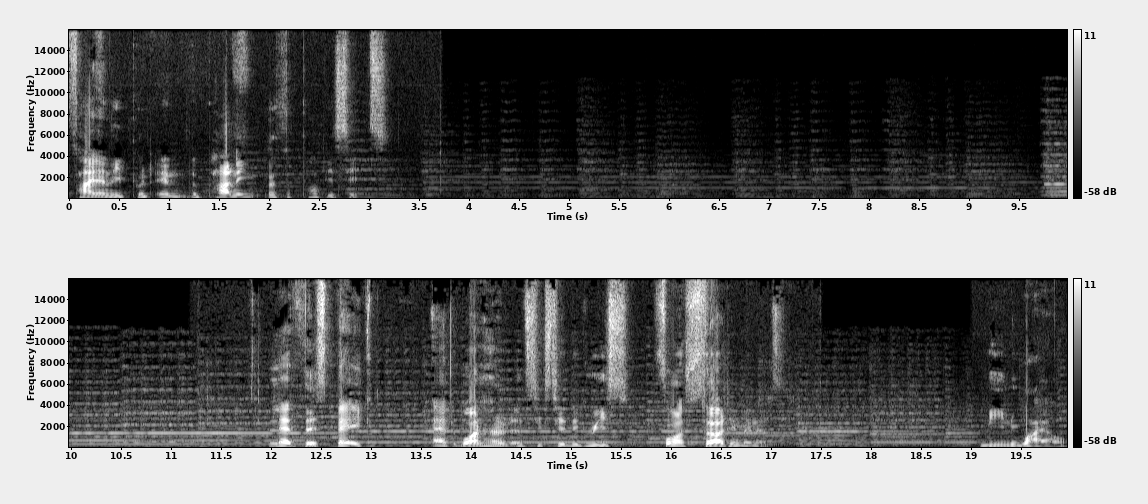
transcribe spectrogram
Finally put in the pudding with the poppy seeds. Let this bake at 160 degrees for 30 minutes. Meanwhile,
